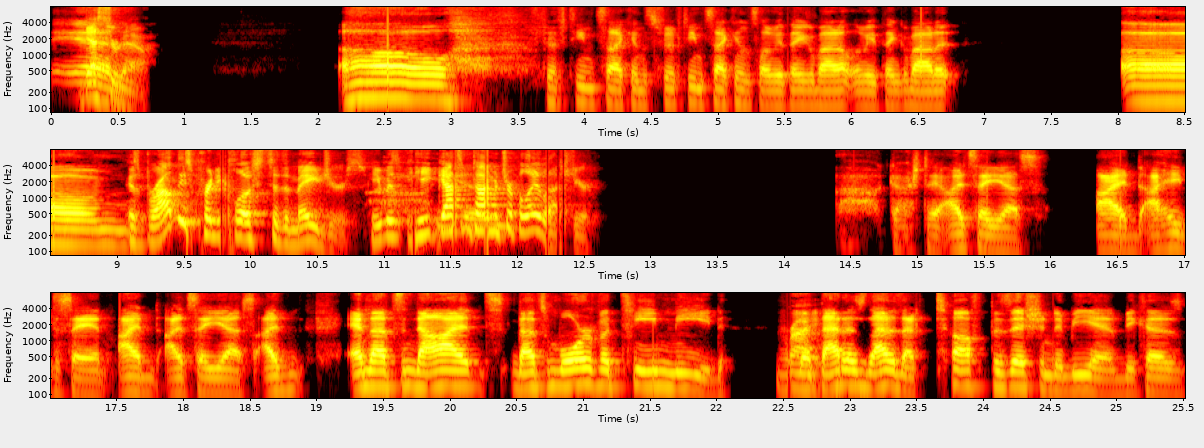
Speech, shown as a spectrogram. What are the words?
Man. Yes or no? Oh, 15 seconds. 15 seconds. Let me think about it. Let me think about it. Um, because Bradley's pretty close to the majors. He was he got some time in AAA last year. Oh, gosh, I'd say yes. I I hate to say it. I'd I'd say yes. I and that's not that's more of a team need. Right. But that is that is a tough position to be in because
